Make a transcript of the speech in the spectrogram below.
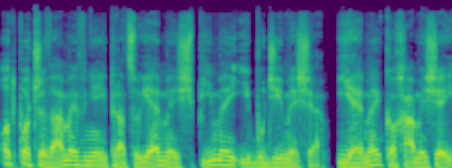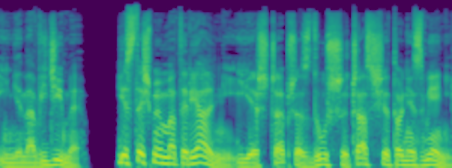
Odpoczywamy w niej, pracujemy, śpimy i budzimy się. Jemy, kochamy się i nienawidzimy. Jesteśmy materialni i jeszcze przez dłuższy czas się to nie zmieni.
